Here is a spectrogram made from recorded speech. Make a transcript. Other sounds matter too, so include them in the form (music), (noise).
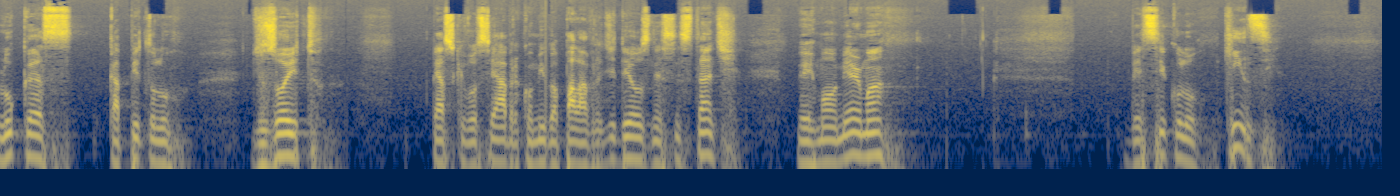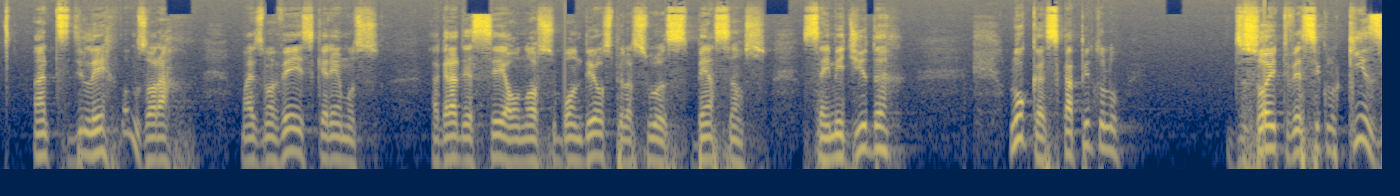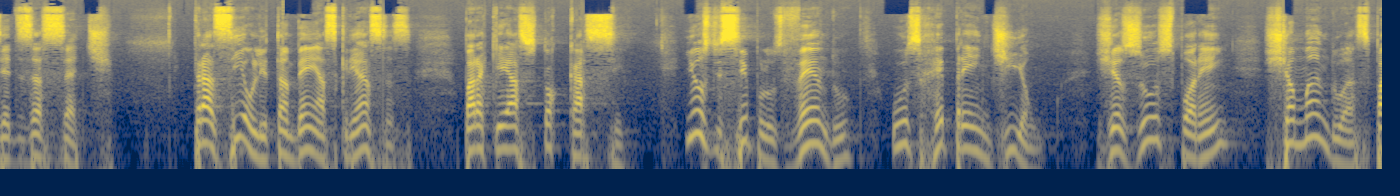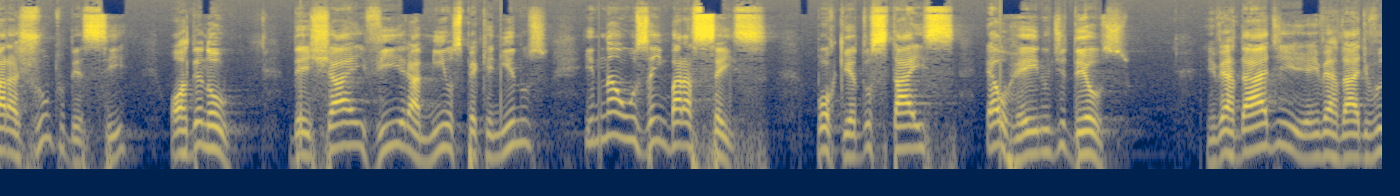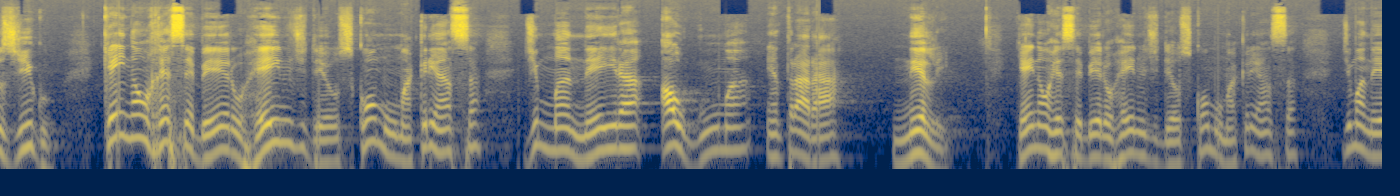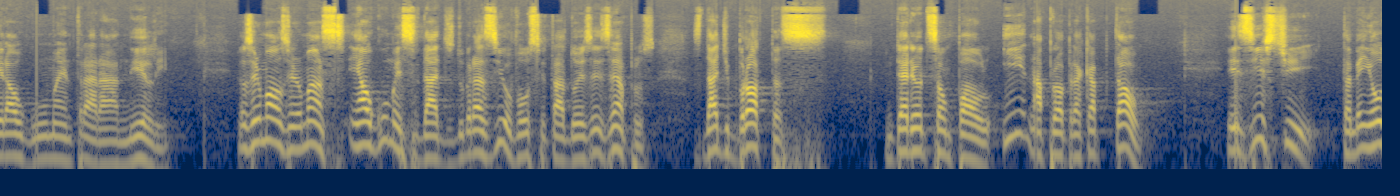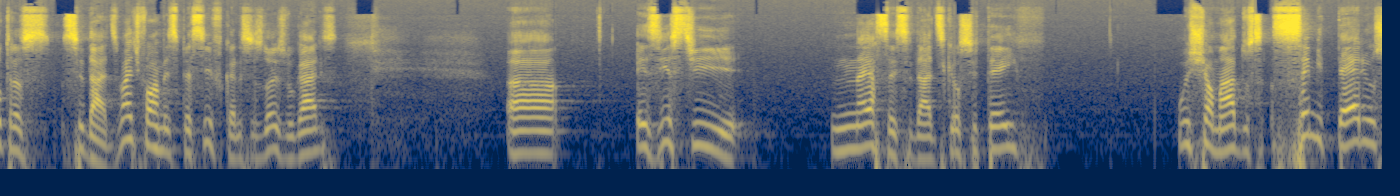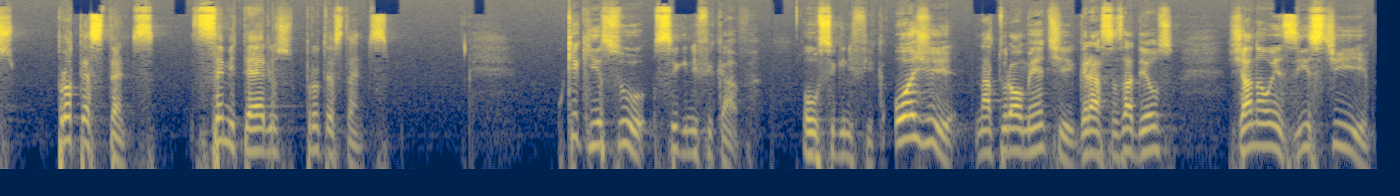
Lucas capítulo 18. Peço que você abra comigo a palavra de Deus nesse instante, meu irmão e minha irmã. Versículo 15. Antes de ler, vamos orar. Mais uma vez, queremos agradecer ao nosso bom Deus pelas suas bênçãos sem medida. Lucas capítulo 18, versículo 15 a 17 traziam-lhe também as crianças para que as tocasse. E os discípulos, vendo, os repreendiam. Jesus, porém, chamando-as para junto de si, ordenou: Deixai vir a mim os pequeninos e não os embaraceis, porque dos tais é o reino de Deus. Em verdade, em verdade vos digo, quem não receber o reino de Deus como uma criança, de maneira alguma entrará nele. Quem não receber o reino de Deus como uma criança, de maneira alguma entrará nele. Meus irmãos e irmãs, em algumas cidades do Brasil, vou citar dois exemplos: cidade de Brotas, interior de São Paulo, e na própria capital, existe também em outras cidades, mas de forma específica, nesses dois lugares, uh, existe nessas cidades que eu citei os chamados cemitérios protestantes. Cemitérios protestantes. O que, que isso significava? Ou significa? Hoje, naturalmente, graças a Deus, já não existe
